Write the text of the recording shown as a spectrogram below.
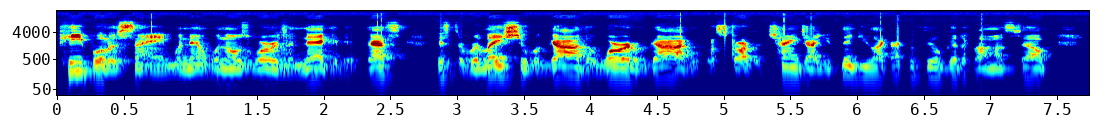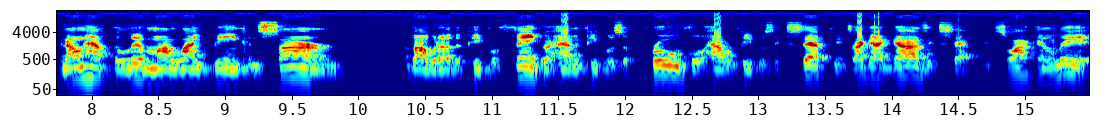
people are saying when that when those words are negative. That's it's the relationship with God, the word of God will start to change how you think. You like, I can feel good about myself, and I don't have to live my life being concerned about what other people think or having people's approval, having people's acceptance. I got God's acceptance, so I can live.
